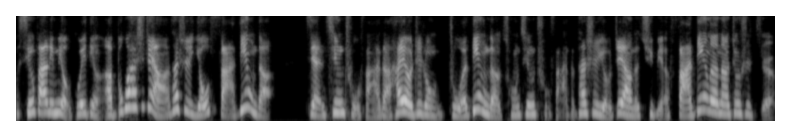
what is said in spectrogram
刑法里面有规定啊，不过它是这样啊，它是有法定的减轻处罚的，还有这种酌定的从轻处罚的，它是有这样的区别。法定的呢，就是指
